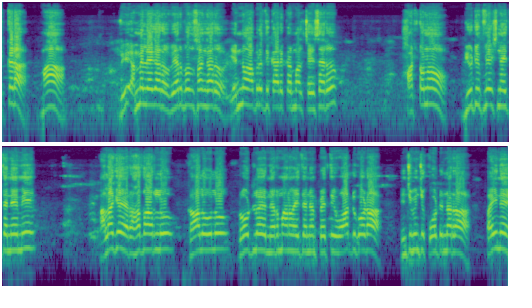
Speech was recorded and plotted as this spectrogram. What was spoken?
ఇక్కడ మా ఎమ్మెల్యే గారు వీరభద్ర గారు ఎన్నో అభివృద్ధి కార్యక్రమాలు చేశారు. పట్టణం బ్యూటిఫికేషన్ అయితేనేమి అలాగే రహదారులు కాలువలు రోడ్ల నిర్మాణం అయితేనేమి ప్రతి వార్డు కూడా ఇంచుమించు కోటిన్నర పైనే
